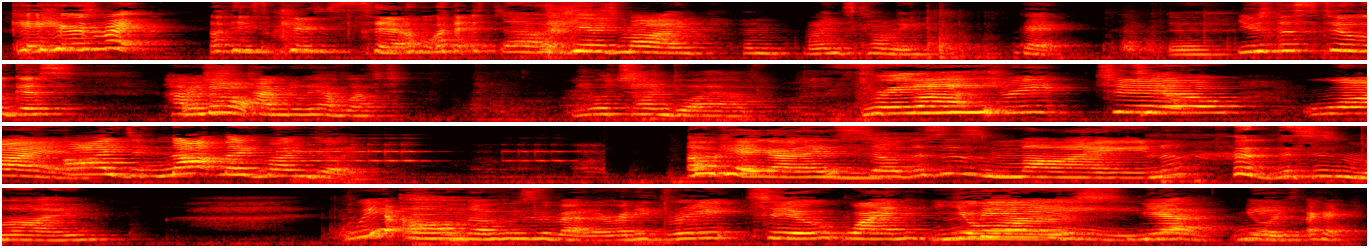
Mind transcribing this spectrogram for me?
Okay, here's my ice cream sandwich. Uh, here's mine. Um, mine's coming. Okay, Uh, use this too, Lucas. How I much know. time do we have left? what time do I have? Three. Five, three, two, two. I did not make mine good. Okay, guys, so this is mine. this is mine. We all know who's the better. Ready? Three, two, one. Me. Yours. Yeah, me. yours. Okay,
